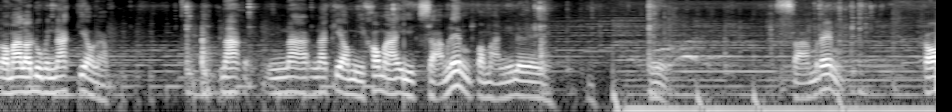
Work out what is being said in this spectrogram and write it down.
ต่อมาเราดูเป็นหน้าเกี้ยวนะครับ หน้าหน้าหน้าเกี้ยวมีเข้ามาอีก 3 เล่มประมาณนี้เลยนี่สามเล่ม ก็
